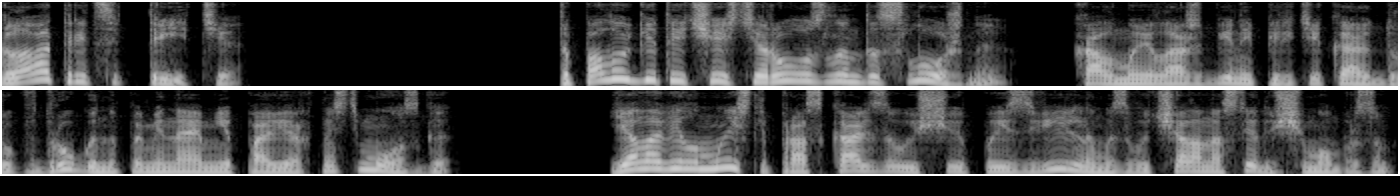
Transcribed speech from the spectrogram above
Глава 33. Топология этой части Роузленда сложная. Холмы и ложбины перетекают друг в друга, напоминая мне поверхность мозга. Я ловил мысль, проскальзывающую по извилинам, и звучала она следующим образом.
